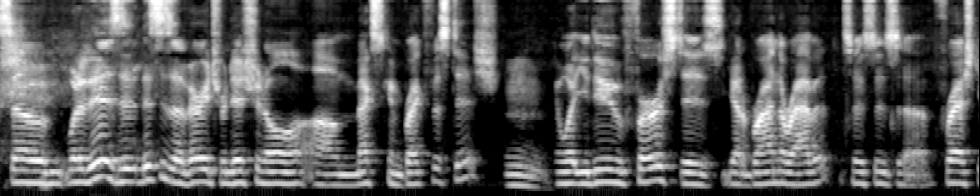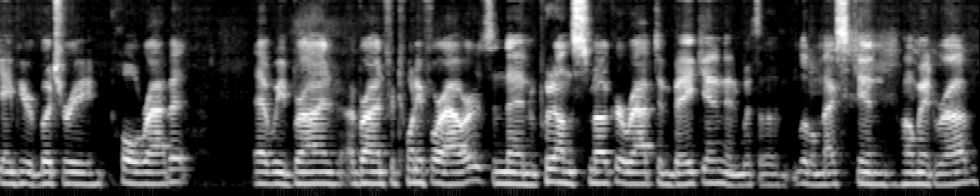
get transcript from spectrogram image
So what it is, this is a very traditional um, Mexican breakfast dish. Mm. And what you do first is you got to brine the rabbit. So this is a fresh Gamekeeper Butchery whole rabbit that we brine, uh, brine for 24 hours, and then put it on the smoker wrapped in bacon and with a little Mexican homemade rub.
